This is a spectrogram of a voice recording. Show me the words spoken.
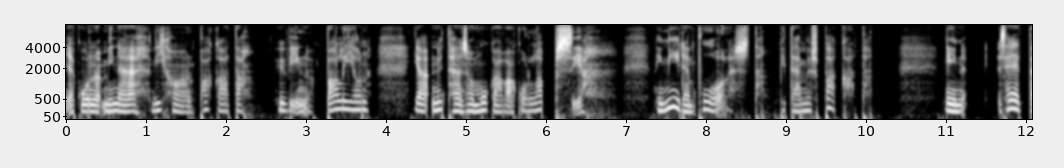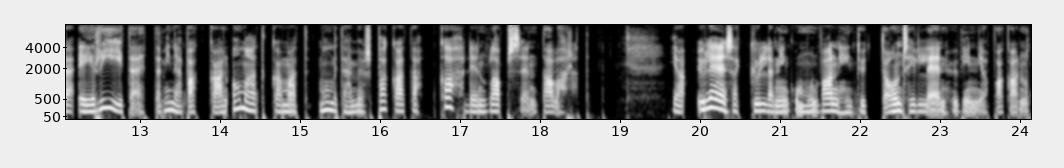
Ja kun minä vihaan pakata hyvin paljon, ja nythän se on mukavaa, kun lapsia, niin niiden puolesta pitää myös pakata. Niin se, että ei riitä, että minä pakkaan omat kamat, mun pitää myös pakata kahden lapsen tavarat. Ja yleensä kyllä niin kuin mun vanhin tyttö on silleen hyvin jo pakannut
